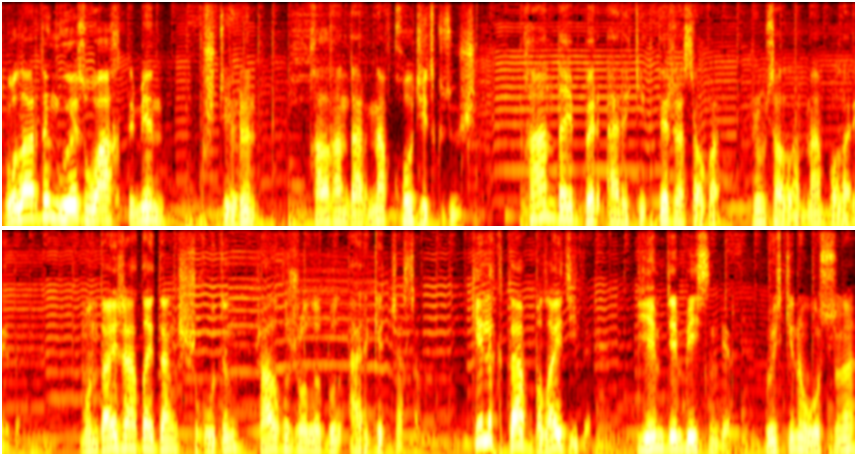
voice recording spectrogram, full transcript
Олардың өз уақыты мен күштерін қалғандарына қол жеткізу үшін қандай бір әрекеттер жасауға жұмсаларына болар еді. Мұндай жағдайдан шығудың жалғыз жолы бұл әрекет жасау. Келі кітап былай дейді. Иемденбейсіңдер. Өйткені осыны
